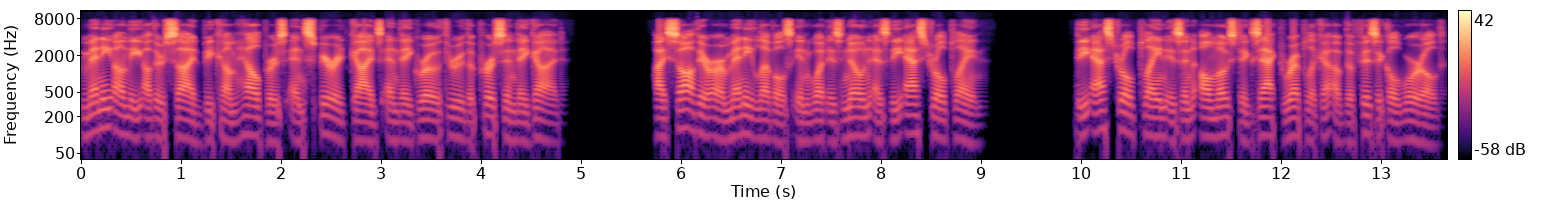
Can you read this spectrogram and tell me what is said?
Many on the other side become helpers and spirit guides and they grow through the person they guide. I saw there are many levels in what is known as the astral plane. The astral plane is an almost exact replica of the physical world.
